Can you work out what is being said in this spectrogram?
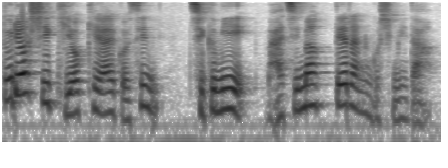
뚜렷이 기억해야 할 것은 지금이 마지막 때라는 것입니다.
